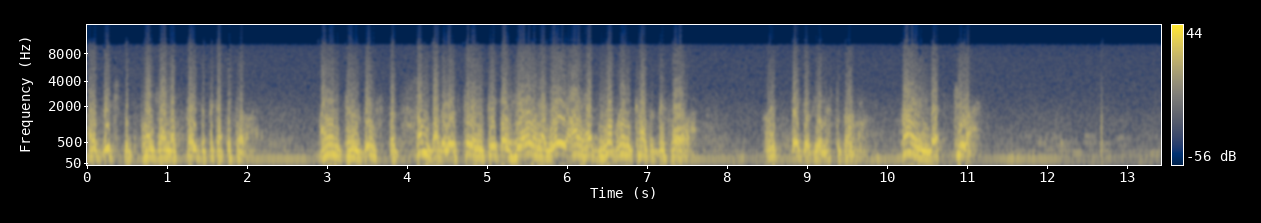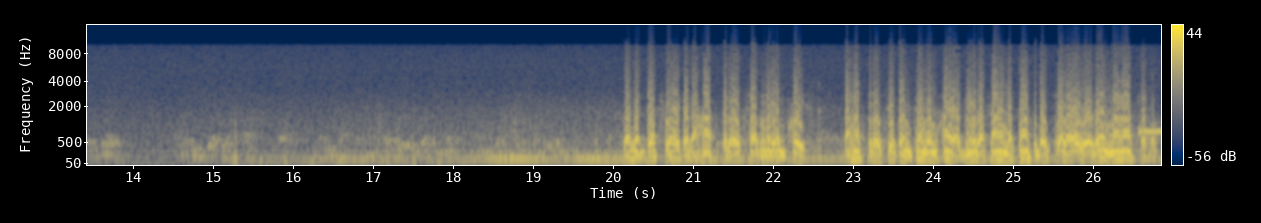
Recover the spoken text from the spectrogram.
I've reached the point where I'm afraid to pick up the phone. I am convinced that somebody is killing people here in a way I have never encountered before. I beg of you, Mr. Browning, find that killer. When the death rate at a hospital suddenly increased, the hospital superintendent hired me to find the possible killer within the hospital.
